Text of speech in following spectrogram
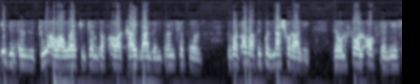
even as we do our work in terms of our guidelines and principles, because other people naturally, they will fall off the list,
